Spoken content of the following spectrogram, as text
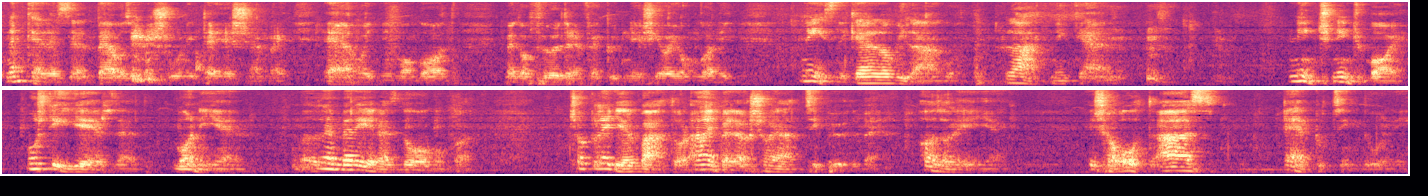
Nem kell ezzel beazonosulni teljesen, meg elhagyni magad, meg a földre feküdni és jajongani. Nézni kell a világot, látni kell. Nincs, nincs baj. Most így érzed. Van ilyen. Az ember érez dolgokat. Csak legyél bátor, állj bele a saját cipődbe. Az a lényeg. És ha ott állsz, el tudsz indulni.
